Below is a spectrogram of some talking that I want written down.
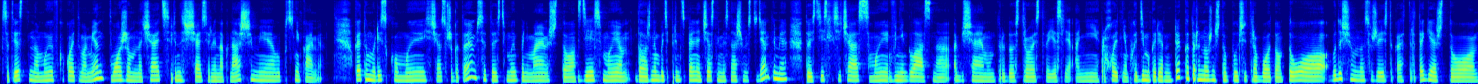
Соответственно, мы в какой-то момент можем начать перенасыщать рынок нашими выпускниками. К этому риску мы сейчас уже готовимся, то есть мы понимаем, что здесь мы должны быть принципиально честными с нашими студентами, то есть если сейчас мы внегласно обещаем им трудоустройство, если они проходят необходимый карьерный трек, который нужен, чтобы получить работу, то в будущем у нас уже есть такая стратегия, что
